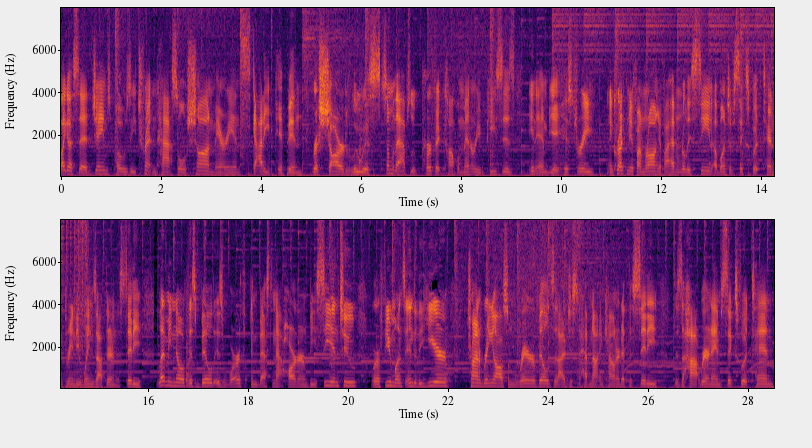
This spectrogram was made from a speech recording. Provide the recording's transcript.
Like I said, James Posey, Trenton Hassell, Shawn Marion, Scottie Pippen, Rashard Lewis, some of the absolute perfect complementary pieces in NBA history. And correct me if I'm wrong, if I haven't really seen a bunch of 6 foot 10 3D wings out there in the city. Let me know if this build is worth investing that hard-earned VC into. We're a few months into the year trying to bring y'all some rare builds that I just have not encountered at the city. This is a hot rare name, six foot ten,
